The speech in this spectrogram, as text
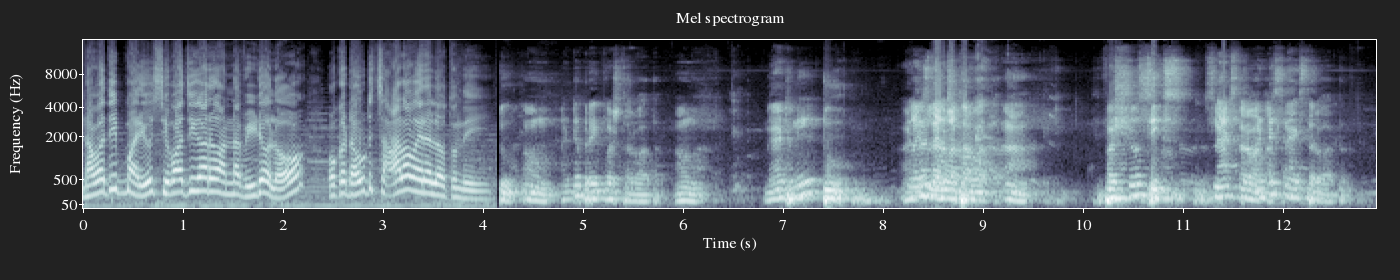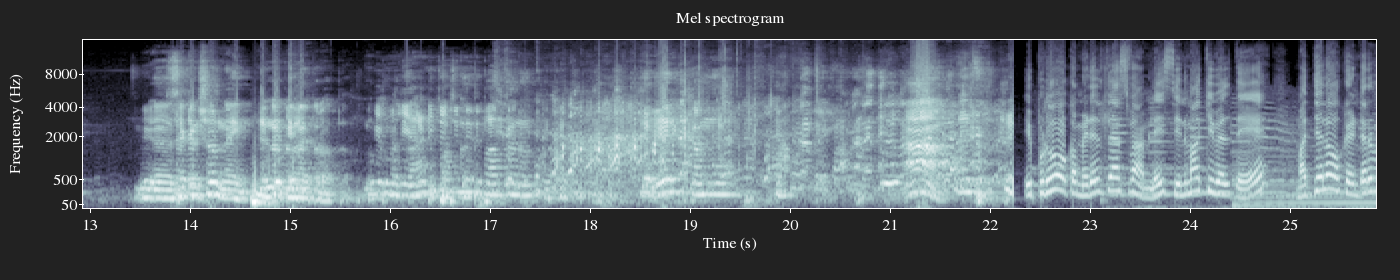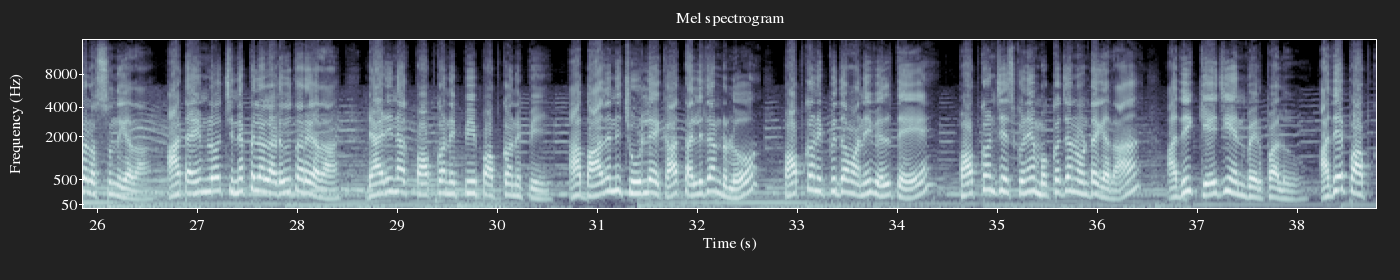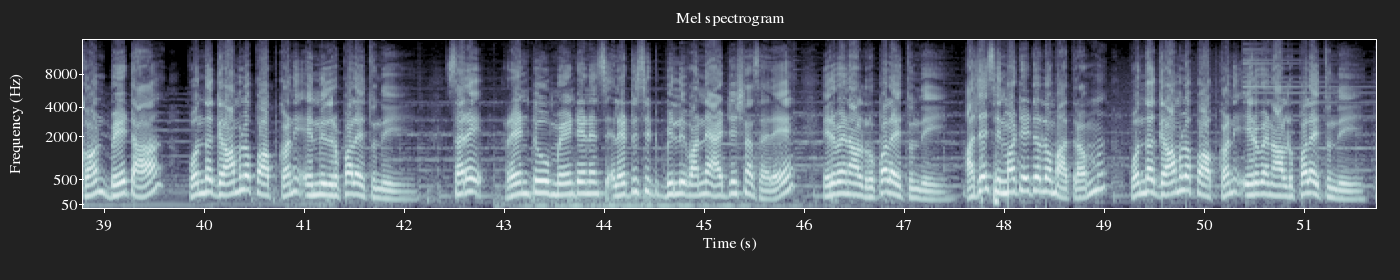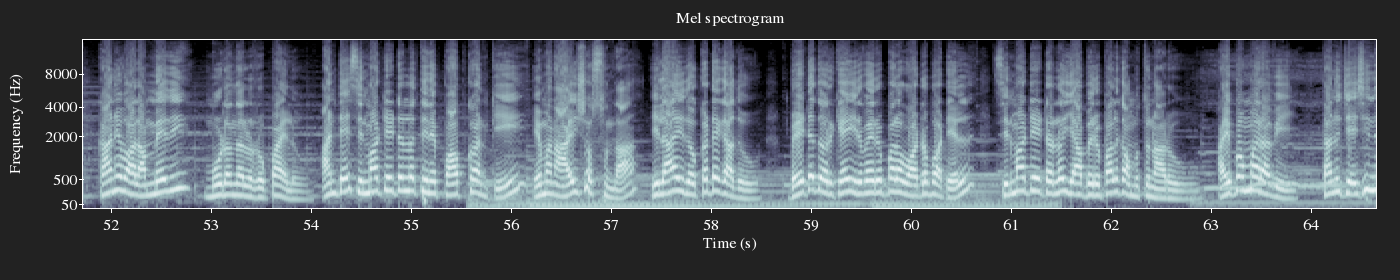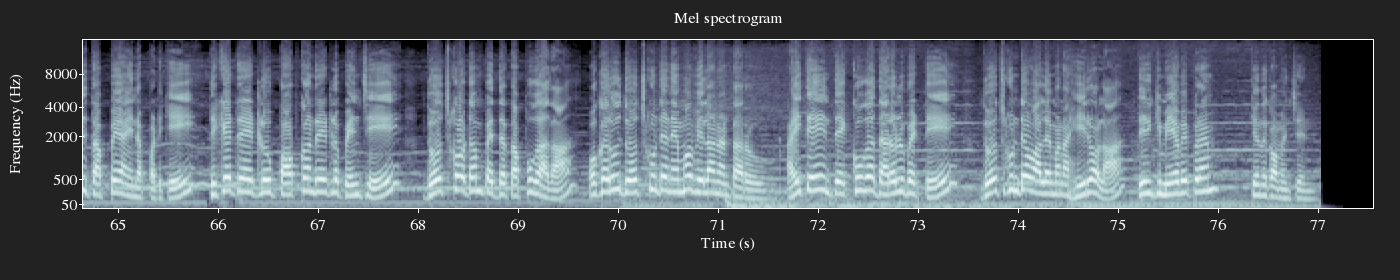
నవదీప్ మరియు శివాజీ గారు అన్న వీడియోలో ఒక డౌట్ చాలా వైరల్ అవుతుంది. అవును. అంటే బ్రేక్ఫాస్ట్ తర్వాత. అవును. మ్యాట్ని టూ అంటే తర్వాత. తర్వాత. ఫస్ట్ షో సిక్స్ స్నాక్స్ తర్వాత. అంటే స్నాక్స్ తర్వాత. Second show nine dinner dinner తర్వాత. మళ్ళీ యాంటీకి వచ్చింది ఇది పాప్కార్న్ ఏంటి కమ్ము? ఆ, ఇప్పుడు ఒక మిడిల్ క్లాస్ ఫ్యామిలీ సినిమాకి వెళ్తే మధ్యలో ఒక ఇంటర్వెల్ వస్తుంది కదా. ఆ టైంలో చిన్నపిల్లలు అడుగుతారు కదా డాడీ నాకు పాప్కార్న్ ఇప్పి పాప్కార్న్ ఇప్పి. ఆ బాధని చూడలేక తల్లిదండ్రులు పాప్కార్న్ ఇప్పిద్దామని వెళ్తే పాప్కార్న్ చేసుకునే మొక్కజొన్న ఉంటాయి కదా అది కేజీ ఎనభై రూపాయలు. అదే పాప్కార్న్ బేట వంద గ్రాముల పాప్కార్న్ ఎనిమిది రూపాయలు అవుతుంది. సరే రెంటు మెయింటెనెన్స్ ఎలక్ట్రిసిటీ బిల్ ఇవన్నీ యాడ్ చేసినా సరే ఇరవై నాలుగు రూపాయలు అవుతుంది. అదే సినిమా థియేటర్లో మాత్రం వంద గ్రాముల పాప్కార్న్ ఇరవై నాలుగు రూపాయలు అవుతుంది. కానీ వాళ్ళు అమ్మేది మూడు వందల రూపాయలు. అంటే సినిమా థియేటర్లో తినే పాప్కార్న్కి ఏమైనా ఆయుష్ వస్తుందా? ఇలా ఇది ఒక్కటే కాదు. బయట దొరికే ఇరవై రూపాయల వాటర్ బాటిల్ సినిమా థియేటర్లో యాభై రూపాయలకు అమ్ముతున్నారు. అయిపోమ్మ రవి తను చేసింది తప్పే అయినప్పటికీ టికెట్ రేట్లు పాప్కార్న్ రేట్లు పెంచి దోచుకోవటం పెద్ద తప్పు కాదా? ఒకరు దోచుకుంటేనేమో విలన్ అంటారు. అయితే ఇంత ఎక్కువగా ధరలు పెట్టి దోచుకుంటే వాళ్ళేమన్నా హీరోలా? దీనికి మీ అభిప్రాయం? కింద కామెంట్ చేయండి.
